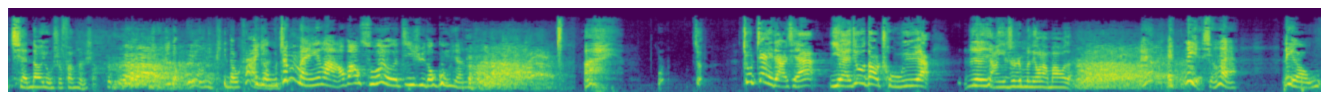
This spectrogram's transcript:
是钱到用时方恨少。你还有没有？你屁兜看看。哎呦，我真没了！我把我所有的积蓄都贡献出来了。哎，就就这点钱，也就到宠物医院认养一只什么流浪猫的。哎哎，那也行哎，那个我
